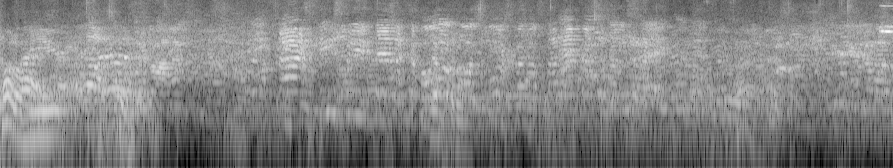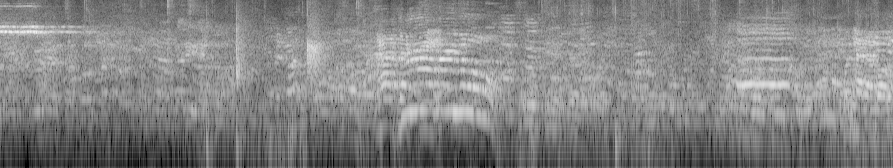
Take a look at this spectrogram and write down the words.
Valami Hogy erre van?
